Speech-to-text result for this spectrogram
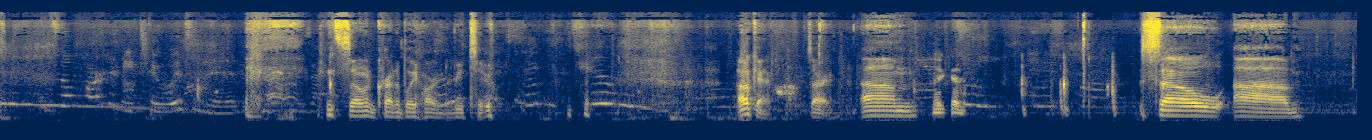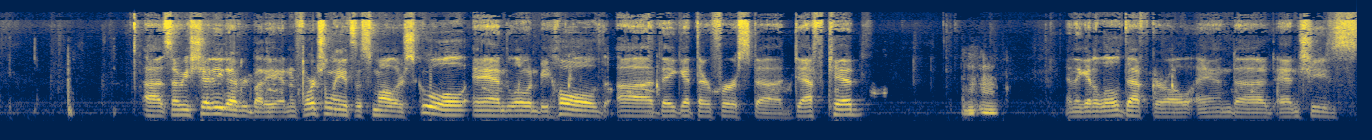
it's so hard to be too, isn't it? It's so incredibly hard to be two. okay, sorry. Um, good. So, um, uh, so he shitted everybody, and unfortunately, it's a smaller school. And lo and behold, uh, they get their first uh, deaf kid, mm-hmm. and they get a little deaf girl, and uh, and she's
